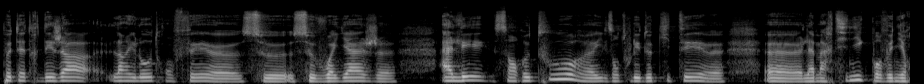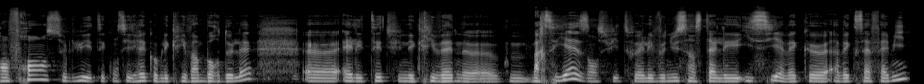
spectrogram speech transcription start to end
peut-être déjà l'un et l'autre ont fait ce, ce, voyage aller sans retour. Euh, ils ont tous les deux quitté euh, euh, la Martinique pour venir en France. Lui était considéré comme l'écrivain bordelais. elle était une écrivaine marseillaise ensuite. Elle est venue s'installer ici avec, avec sa famille.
